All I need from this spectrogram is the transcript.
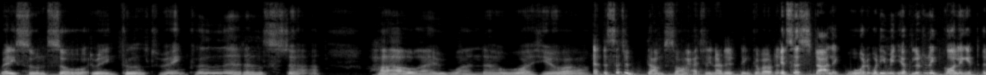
very soon. So Twinkle Twinkle Little Star. How I wonder what you are. It's such a dumb song, actually, now that I think about it. It's a star. Like, what What do you mean? You're literally calling it a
